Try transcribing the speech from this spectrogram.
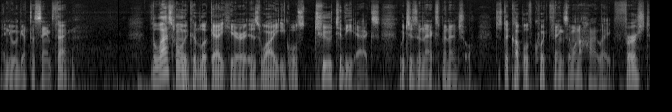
and you would get the same thing. The last one we could look at here is y equals 2 to the x, which is an exponential. Just a couple of quick things I want to highlight. First,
